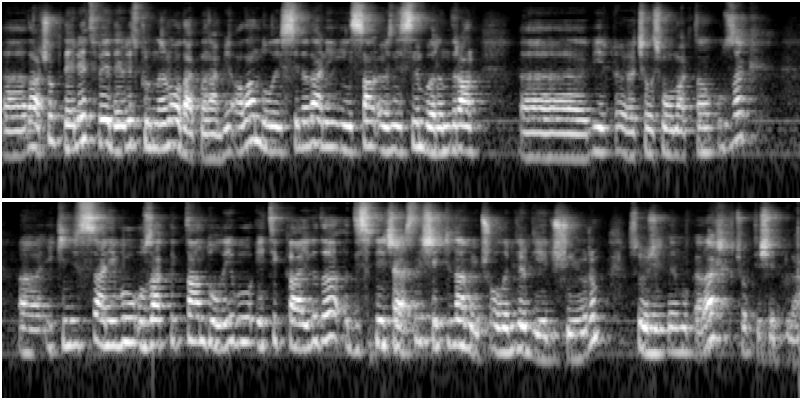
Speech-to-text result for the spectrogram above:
e, daha çok devlet ve devlet kurumlarına odaklanan bir alan. Dolayısıyla da hani insan öznesini barındıran e, bir çalışma olmaktan uzak. İkincisi hani bu uzaklıktan dolayı bu etik kaygı da disiplin içerisinde şekillenmemiş olabilir diye düşünüyorum. Söyleyeceklerim bu kadar. Çok teşekkürler.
